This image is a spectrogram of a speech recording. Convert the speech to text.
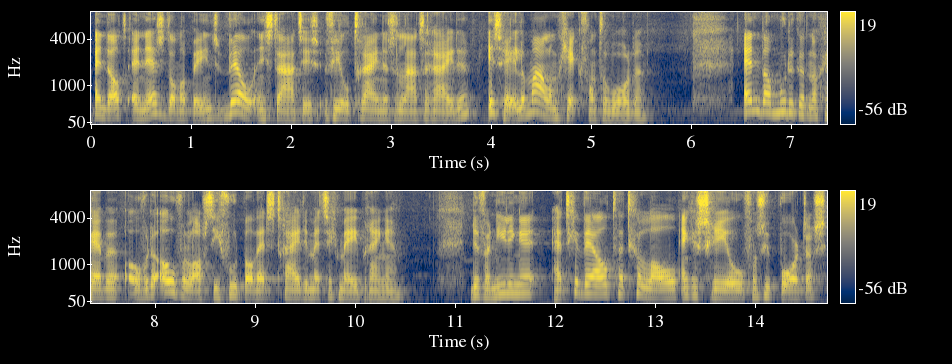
En dat NS dan opeens wel in staat is veel treinen te laten rijden, is helemaal om gek van te worden. En dan moet ik het nog hebben over de overlast die voetbalwedstrijden met zich meebrengen. De vernielingen, het geweld, het gelal en geschreeuw van supporters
